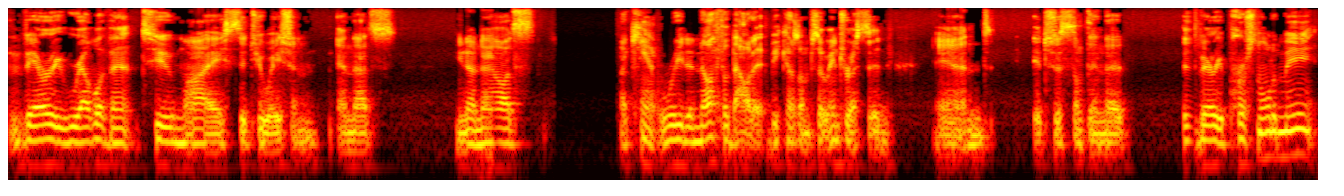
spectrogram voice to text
very relevant to my situation. And that's, you know, now it's, I can't read enough about it because I'm so interested. And it's just something that is very personal to me.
